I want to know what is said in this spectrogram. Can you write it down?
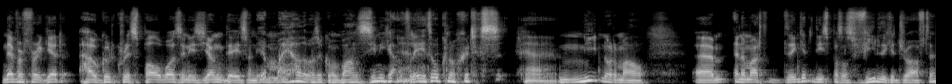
Never forget how good Chris Paul was in his young days. Van, ja, maar ja, dat was ook een waanzinnige atleet ook nog. Is Ja. niet normaal. Ehm, en dan maar denken, die is pas als vierde gedraft. Hè.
